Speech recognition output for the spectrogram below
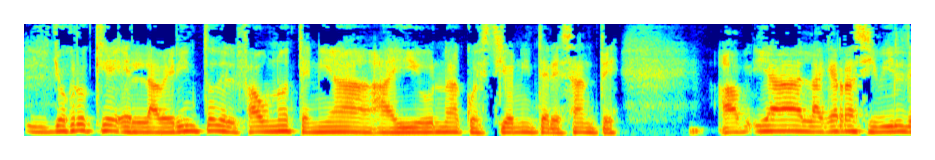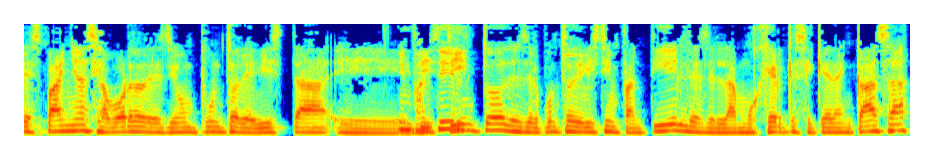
Y yo creo que El laberinto del fauno tenía ahí una cuestión interesante. Había la guerra civil de España, se aborda desde un punto de vista eh, distinto, desde el punto de vista infantil, desde la mujer que se queda en casa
